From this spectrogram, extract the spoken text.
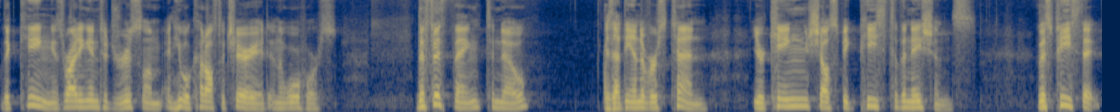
The king is riding into Jerusalem and he will cut off the chariot and the war horse. The fifth thing to know is at the end of verse 10 Your king shall speak peace to the nations. This peace that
